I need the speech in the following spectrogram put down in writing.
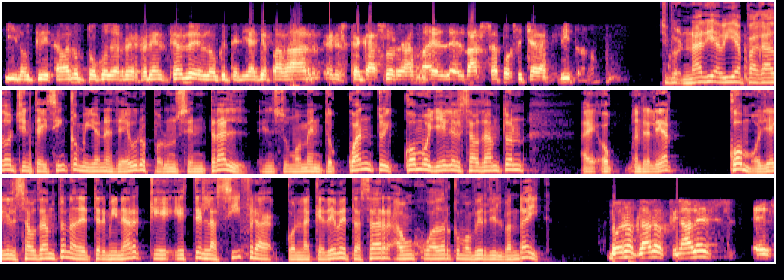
y lo utilizaban un poco de referencia de lo que tenía que pagar, en este caso, el, el Barça por fichar a Milito, ¿no? Sí, pero nadie había pagado 85 millones de euros por un central en su momento. ¿Cuánto y cómo llega el Southampton, eh, o en realidad, cómo llega el Southampton a determinar que esta es la cifra con la que debe tasar a un jugador como Virgil van Dijk? Bueno, claro, al final es, es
